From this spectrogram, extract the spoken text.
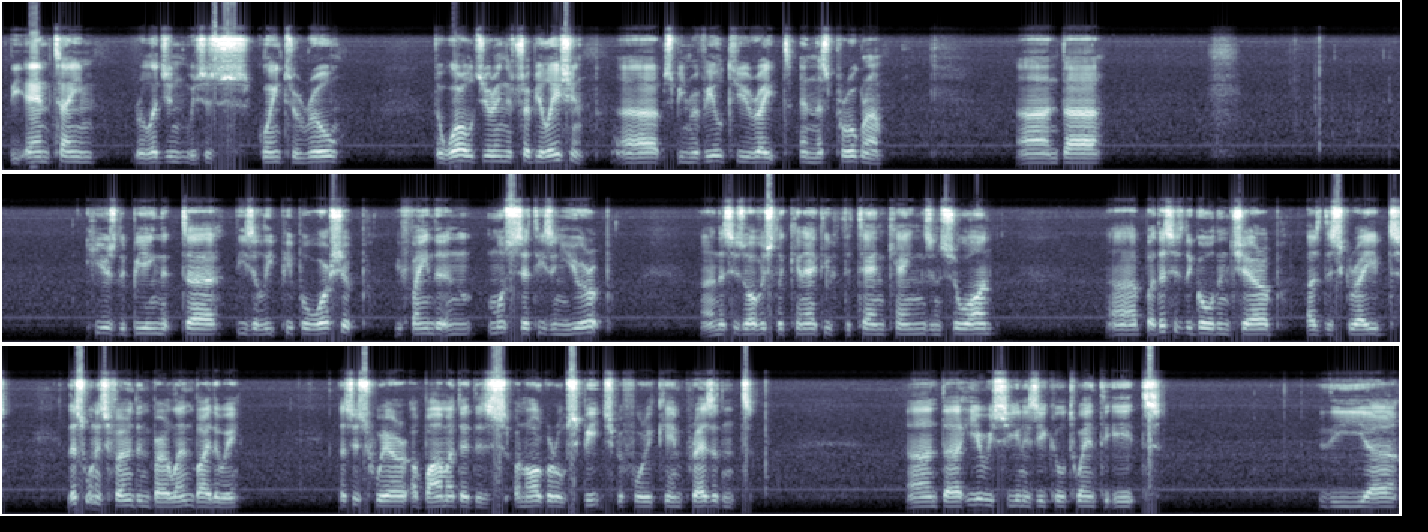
the end time religion, which is going to rule the world during the tribulation. Uh, it's been revealed to you right in this program. And uh, here's the being that uh, these elite people worship. You find it in most cities in Europe. And this is obviously connected with the ten kings and so on uh, but this is the golden cherub as described. This one is found in Berlin by the way. This is where Obama did his inaugural speech before he became president. And uh, here we see in Ezekiel 28 the uh,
